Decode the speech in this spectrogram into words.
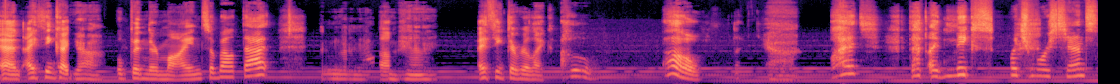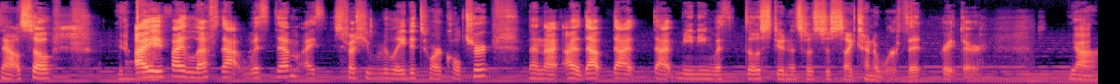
And I think I yeah. opened their minds about that. Uh, Mhm. I think they were like, oh, oh, Yeah, what? That it makes so much more sense now. So yeah. I, if I left that with them, I especially related to our culture, then I, I that that that meeting with those students was just like kind of worth it right there. Yeah,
